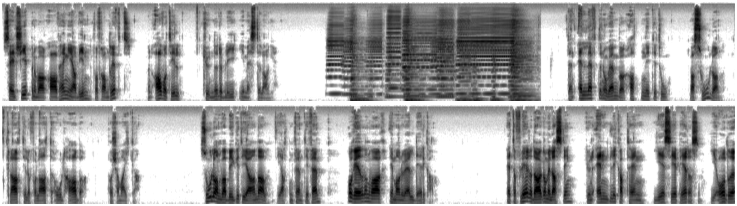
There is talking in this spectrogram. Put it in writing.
Seilskipene var avhengige av vind for framdrift, men av og til kunne det bli i meste laget. Den 11. november 1892 var Solon klar til å forlate Old Harbour på Jamaica. Solon var bygget i Arendal i 1855, og rederen var Emanuel Dedekam. Etter flere dager med lasting kunne endelig kaptein J.C. Pedersen gi ordre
